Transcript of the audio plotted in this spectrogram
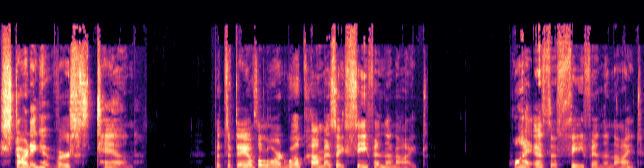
Starting at verse 10 But the day of the Lord will come as a thief in the night. Why is a thief in the night?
